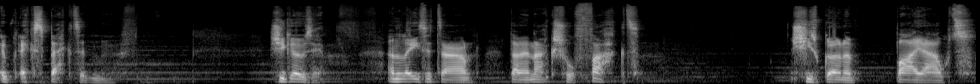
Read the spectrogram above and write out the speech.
expected move. She goes in and lays it down that in actual fact she's going to buy out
